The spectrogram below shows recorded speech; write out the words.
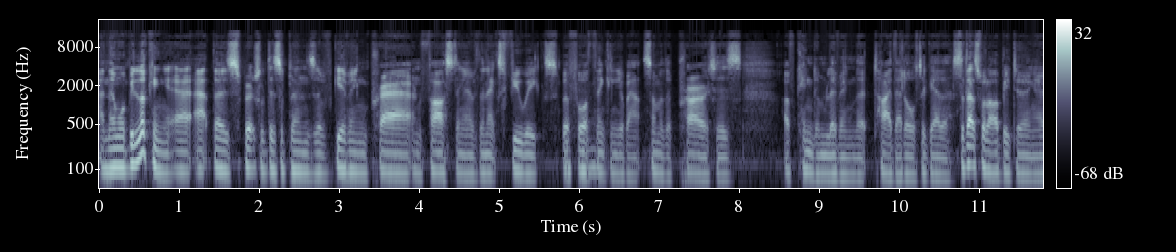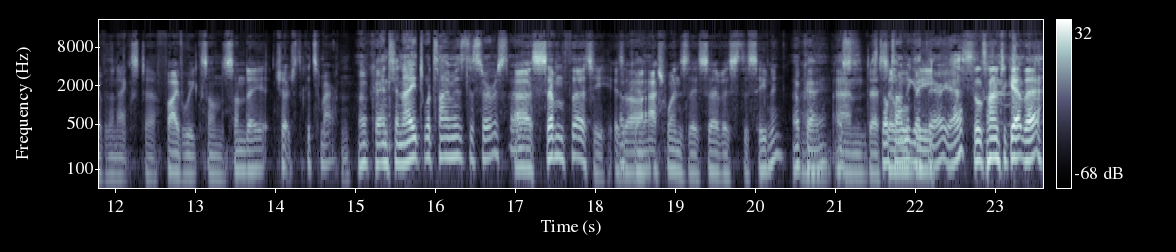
And then we'll be looking at, at those spiritual disciplines of giving, prayer, and fasting over the next few weeks before thinking about some of the priorities of kingdom living that tie that all together. So that's what I'll be doing over the next uh, five weeks on Sunday at Church of the Good Samaritan. Okay, and tonight, what time is the service? there? Uh, Seven thirty is our Ash Wednesday service this evening. Okay. Um, and uh, still so time we'll to get be- there, yes. still time to get there,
